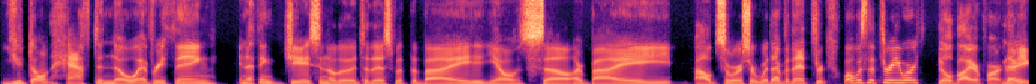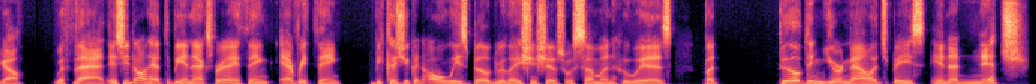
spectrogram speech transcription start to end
you don't have to know everything. And I think Jasen alluded to this with the buy, you know, sell or buy outsource or whatever that three. What was the three words? Build, buy, or partner. There you go. With that, is you don't have to be an expert at anything, everything, because you can always build relationships with someone who is. But building your knowledge base in a niche,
